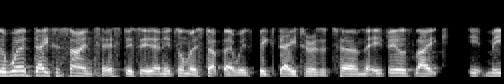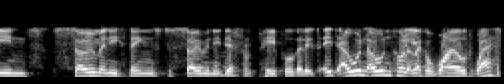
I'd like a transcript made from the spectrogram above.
the word data scientist is, and it's almost up there with big data as a term that it feels like it means so many things to so many different people that it, it, I wouldn't I wouldn't call it like a wild west.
